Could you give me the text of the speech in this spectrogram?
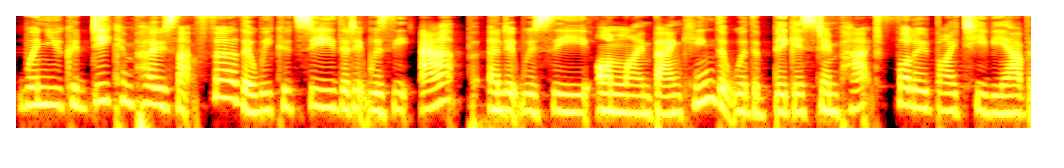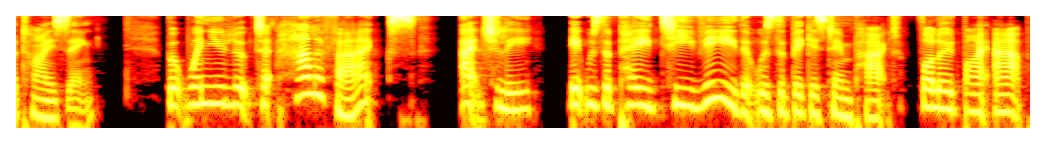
when you could decompose that further, we could see that it was the app and it was the online banking that were the biggest impact, followed by TV advertising. But when you looked at Halifax, actually, it was the paid TV that was the biggest impact, followed by app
